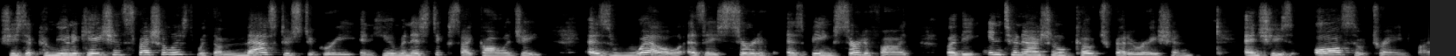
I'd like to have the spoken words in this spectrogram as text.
She's a communication specialist with a master's degree in humanistic psychology, as well as a certif- as being certified by the International Coach Federation. And she's also trained by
